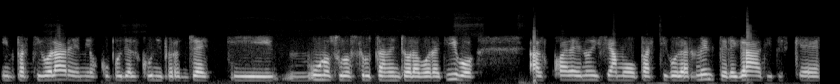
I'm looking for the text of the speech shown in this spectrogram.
in particolare mi occupo di alcuni progetti, uno sullo sfruttamento lavorativo al quale noi siamo particolarmente legati perché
